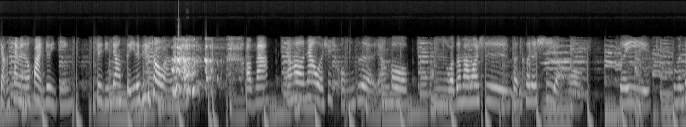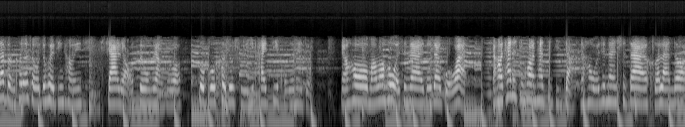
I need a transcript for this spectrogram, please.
讲下面的话，你就已经就已经这样随意的介绍完了。好吧，然后那我是虫子，然后嗯，我跟猫猫是本科的室友，所以我们在本科的时候就会经常一起。瞎聊，所以我们两个做播客就属于一拍即合的那种。然后毛毛和我现在都在国外，然后他的情况他自己讲。然后我现在是在荷兰的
